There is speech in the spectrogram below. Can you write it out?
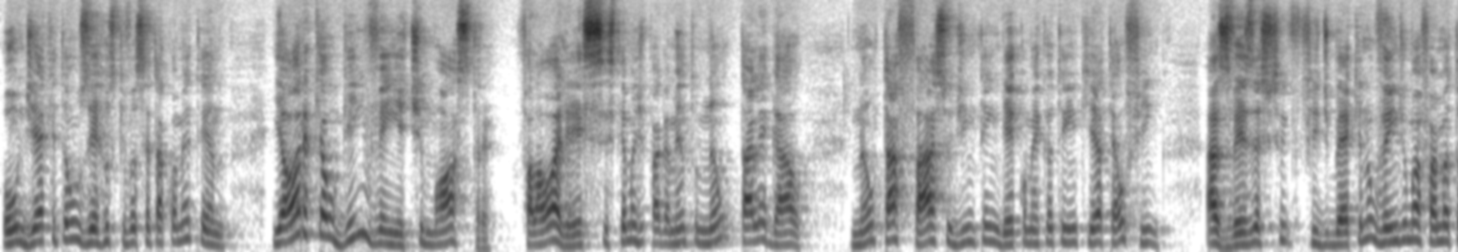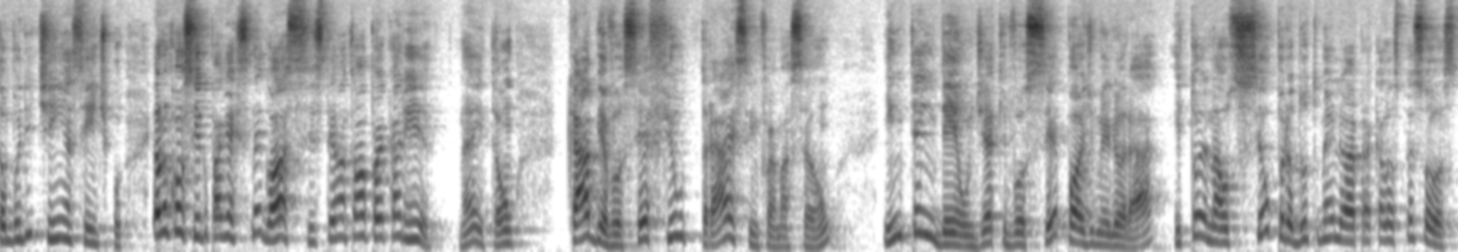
onde é que estão os erros que você está cometendo. E a hora que alguém vem e te mostra, fala, olha, esse sistema de pagamento não está legal, não está fácil de entender como é que eu tenho que ir até o fim às vezes esse feedback não vem de uma forma tão bonitinha assim, tipo, eu não consigo pagar esse negócio, esse sistema tá uma porcaria, né? Então, cabe a você filtrar essa informação, entender onde é que você pode melhorar e tornar o seu produto melhor para aquelas pessoas.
